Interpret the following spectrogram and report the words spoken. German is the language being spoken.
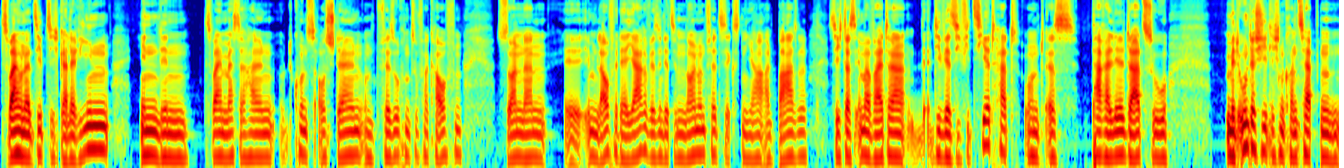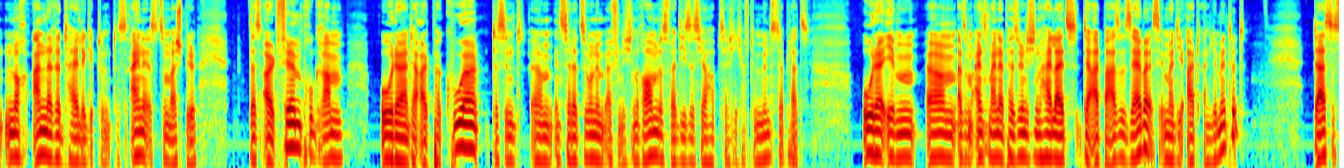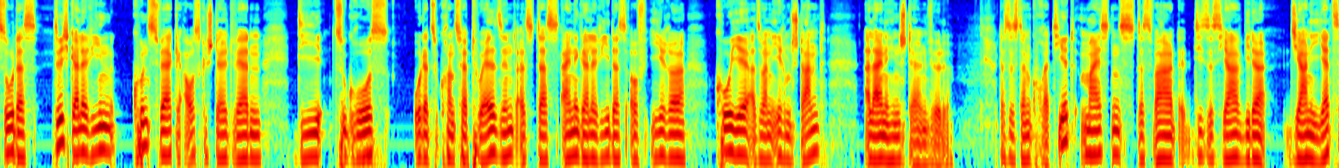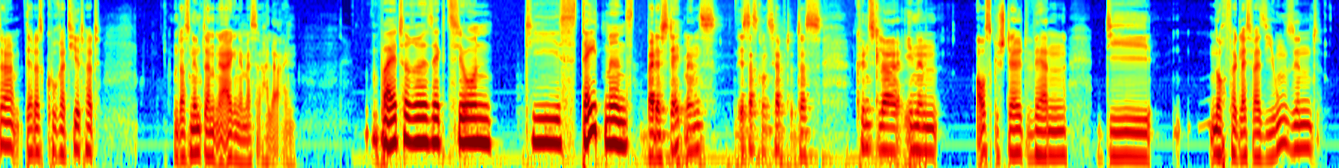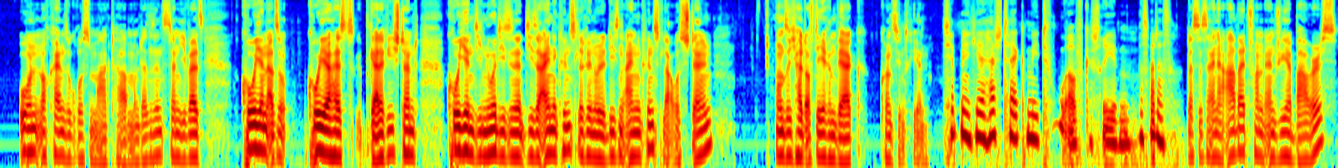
270 Galerien in den zwei Messehallen Kunst ausstellen und versuchen zu verkaufen, sondern äh, im Laufe der Jahre, wir sind jetzt im 49. Jahr Art Basel, sich das immer weiter diversifiziert hat und es parallel dazu mit unterschiedlichen Konzepten noch andere Teile gibt. Und das eine ist zum Beispiel das Art-Film-Programm oder der Art Parcours. Das sind ähm, Installationen im öffentlichen Raum. Das war dieses Jahr hauptsächlich auf dem Münsterplatz. Oder eben, ähm, also eins meiner persönlichen Highlights der Art Basel selber ist immer die Art Unlimited. Da ist es so, dass durch Galerien Kunstwerke ausgestellt werden, die zu groß oder zu konzeptuell sind, als dass eine Galerie das auf ihrer Koje, also an ihrem Stand, alleine hinstellen würde. Das ist dann kuratiert meistens. Das war dieses Jahr wieder Gianni Jetzer, der das kuratiert hat. Und das nimmt dann eine eigene Messehalle ein. Weitere Sektion, die Statements. Bei der Statements ist das Konzept, dass KünstlerInnen ausgestellt werden, die noch vergleichsweise jung sind und noch keinen so großen Markt haben. Und dann sind es dann jeweils Kojen, also Koje heißt Galeriestand, Kojen, die nur diese, diese eine Künstlerin oder diesen einen Künstler ausstellen und sich halt auf deren Werk konzentrieren. Ich habe mir hier Hashtag MeToo aufgeschrieben. Was war das? Das ist eine Arbeit von Andrea Bowers,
